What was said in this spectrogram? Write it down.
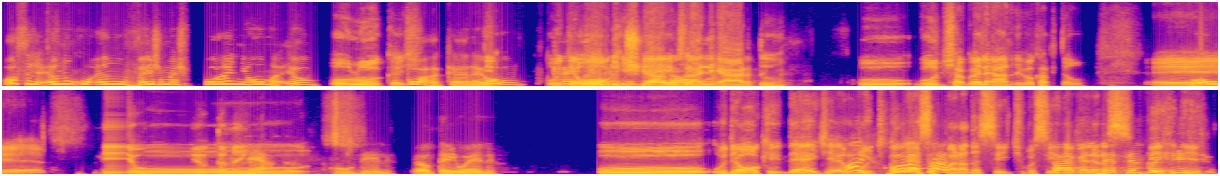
Ou seja, eu não, eu não vejo mais porra nenhuma. Eu, Ô, Lucas, porra, cara, eu. o The eu Gol do Walking Thiago mano. Galhardo. o gol do Thiago Galhardo, meu capitão. É, Meu, o, eu também. Merda, gol dele. Eu tenho ele. O, o The Walking Dead é Ai, muito na essa parada assim, tipo assim, Tá, da galera se perder. difícil.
